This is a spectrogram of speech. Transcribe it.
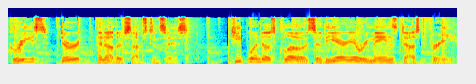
grease, dirt, and other substances. Keep windows closed so the area remains dust free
